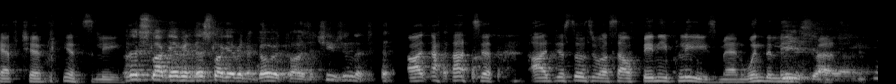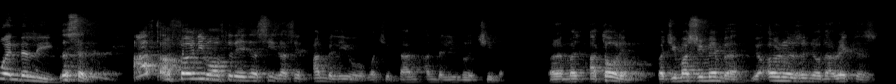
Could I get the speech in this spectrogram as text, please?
CAF Champions League. That's like having that's like having a go at Kaizer Chiefs, isn't it? I, I, I, just thought to myself, Benny, please, man, win the league. Please, yeah, yeah. Win the league. Listen, after I phoned him after the end of the season, I said, unbelievable what you've done, unbelievable achievement. But I, I told him, but you must remember, your owners and your directors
